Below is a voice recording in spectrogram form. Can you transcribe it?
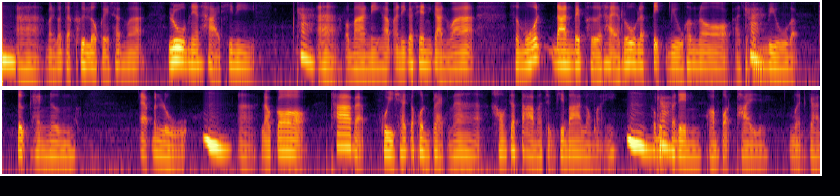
มอ่า มันก็จะขึ้น location ว่า รูปเนี้ยถ่ายที่นี่ ค่ะ อ่า ประมาณนี้ครับ อันนี้ก็เช่นกันว่า สมมุติดันไปเผลอถ่ายรูปแล้วติดวิวข้างนอก อาจจะเป็นค่ะวิวแบบ ตึกแห่งหนึ่งแอปมันรู้อืมอ่า แล้วก็ถ้าแบบคุยแชทกับคนแปลกหน้า เขาจะตามมาถึงที่บ้านเราไหมอืมก็เป็นค่ะประเด็นความปลอดภัยเหมือนกัน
